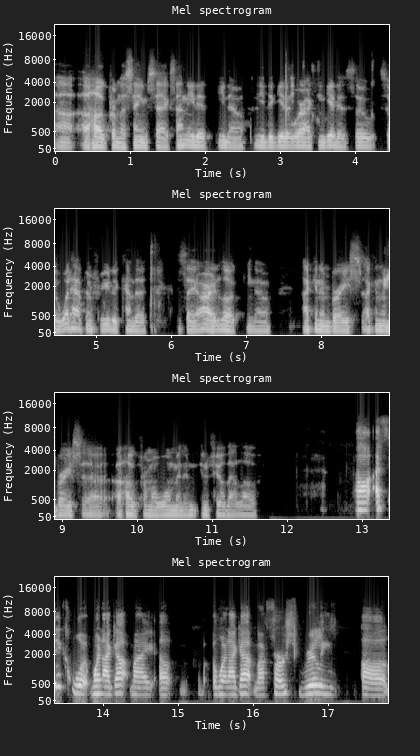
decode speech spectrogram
uh, a hug from the same sex i need it you know I need to get it where i can get it so so what happened for you to kind of say all right look you know i can embrace i can embrace a, a hug from a woman and, and feel that love. Uh, I think when I got my uh, when I got my first really uh,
